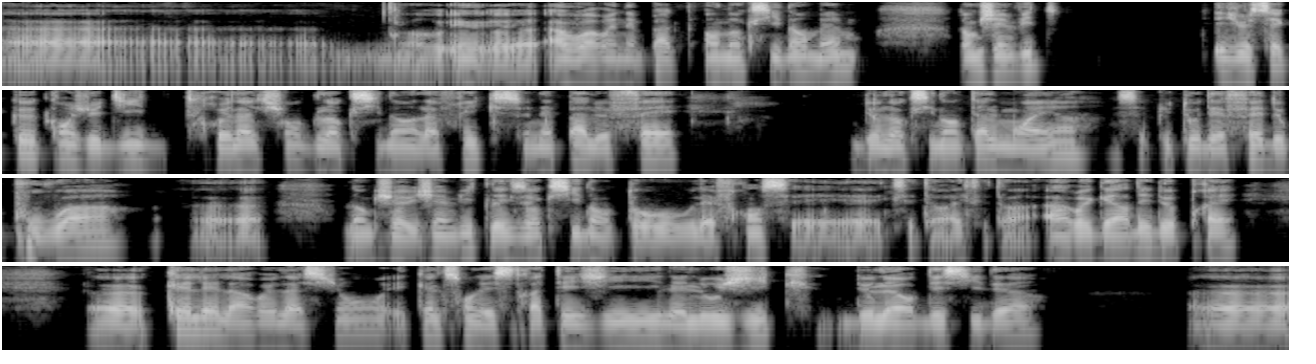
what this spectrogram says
euh, avoir un impact en Occident même. Donc j'invite et je sais que quand je dis relation de l'Occident à l'Afrique, ce n'est pas le fait de l'occidental moyen, c'est plutôt des faits de pouvoir. Euh, donc j'invite les occidentaux, les Français, etc., etc., à regarder de près euh, quelle est la relation et quelles sont les stratégies, les logiques de leurs décideurs euh,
